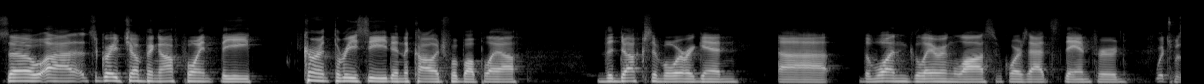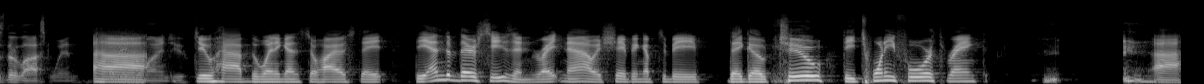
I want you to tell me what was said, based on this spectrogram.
So uh, it's a great jumping off point. The current three seed in the college football playoff, the Ducks of Oregon. Uh, the one glaring loss, of course, at Stanford. Which was their last win. Uh, remind you. do have the win against Ohio State. The end of their season right now is shaping up to be they go to the 24th ranked, uh,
